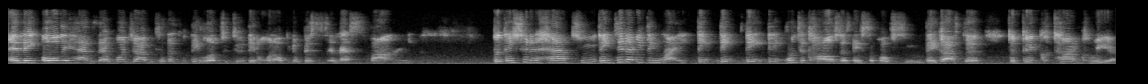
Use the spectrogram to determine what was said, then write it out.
and they all they have is that one job because that's what they love to do. They don't want to open a business, and that's fine. But they shouldn't have to. They did everything right. They they, they, they went to college as they supposed to. They got the the big time career.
